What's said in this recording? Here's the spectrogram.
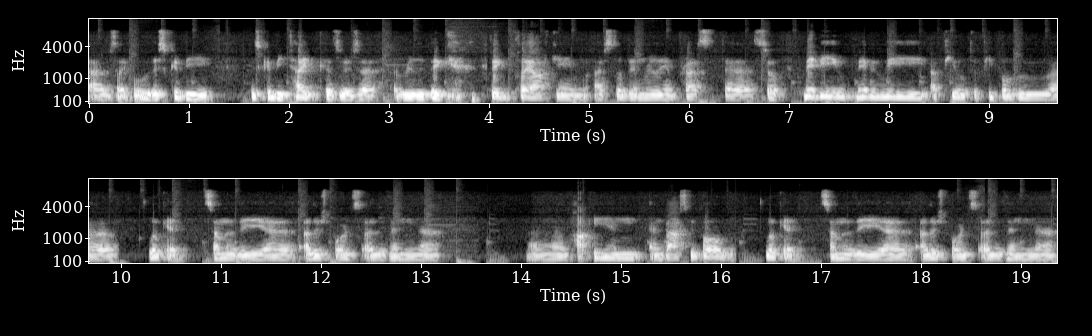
I was like, oh, this could be this could be tight because there's a, a, really big big playoff game. I've still been really impressed. Uh, so maybe maybe we appeal to people who look at some of the other sports other than uh, hockey and, and basketball. Look at some of the uh, other sports other than uh,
